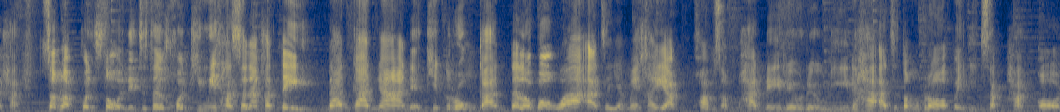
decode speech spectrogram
นะคะสำหรับคนโสดเนี่ยจะเจอคนที่มีทัศนคติด้านการงานเนี่ยที่ตรงกัน แต่เรามองว่าอาจจะยังไม่ขยับความสัมพันธ์ในเร็วๆนี้นะคะ อาจจะต้องรอไปอีกสักพักก่อน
